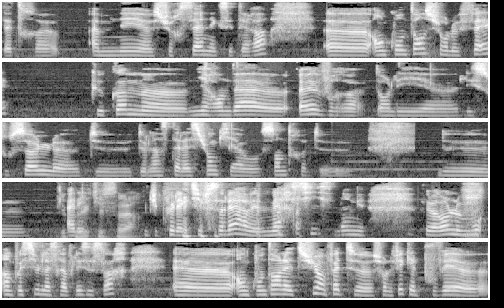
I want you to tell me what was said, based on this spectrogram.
d'être amené euh, sur scène, etc. Euh, en comptant sur le fait que comme euh, Miranda œuvre dans les, sous-sols de, l'installation qu'il y a au centre de Du Allez. collectif solaire. du collectif solaire, mais merci, c'est dingue. C'est vraiment le mot impossible à se rappeler ce soir. Euh, en comptant là-dessus, en fait, euh, sur le fait qu'elle pouvait euh,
